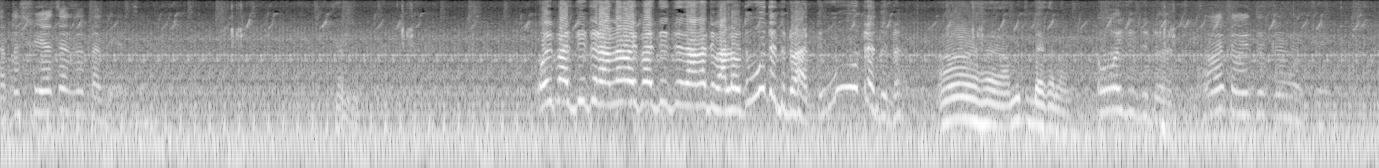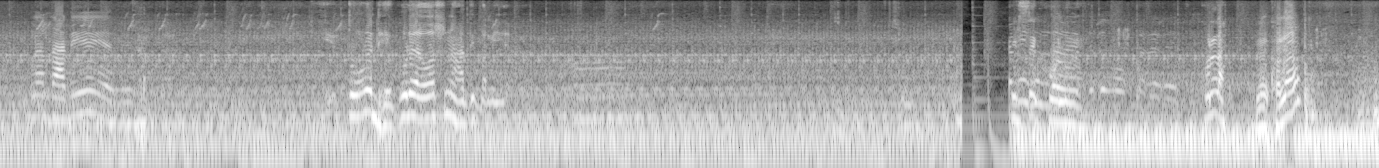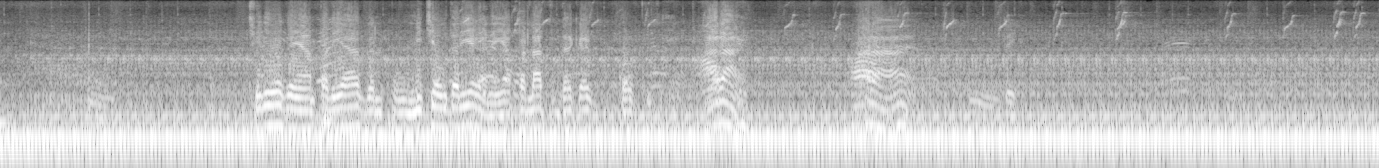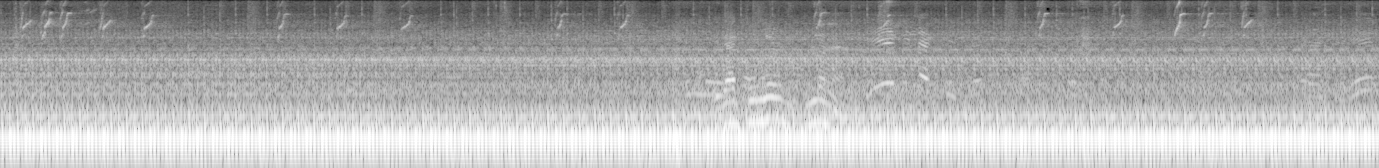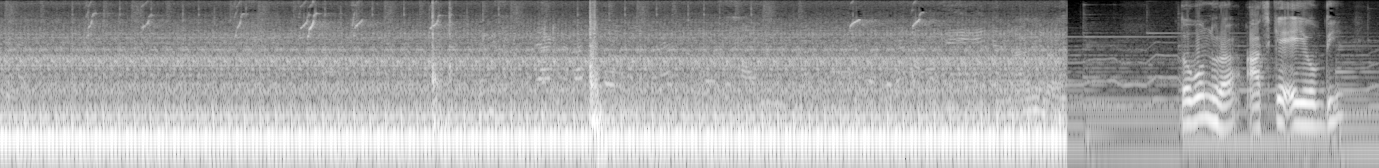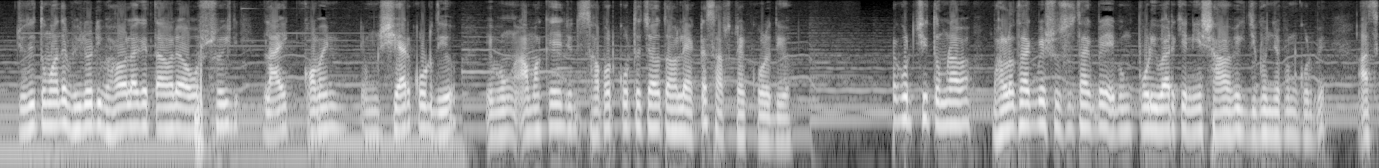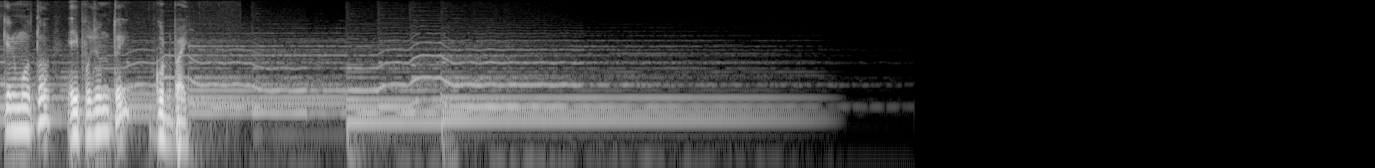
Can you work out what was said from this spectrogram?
এত শুয়েছে যে দাঁড়িয়ে আছে ওই পাশ দিতে রান্নার ওই পাশ দিতে রান্না দিয়ে ভালো হতো উঠে দুটো হাতি উঠে দুটো হ্যাঁ হ্যাঁ আমি তো দেখালাম ওই যে দুটো হাতি ওই তো ওই দুটো হাতি না দাঁড়িয়েই আছে তোমরা ঢেকুরে আওয়াজ শুনে হাতি পালিয়ে যাবে फिर से खोलूँगा खुला। खुला। शुरू हो गया यहाँ पर या नीचे उतरिएगा ना, यहाँ पर लात उधर के आ रहा है। आ रहा है। বন্ধুরা, আজকে এই অবধি। যদি তোমাদের ভিডিওটি ভালো লাগে, তাহলে অবশ্যই লাইক কমেন্ট এবং শেয়ার করে দিও এবং আমাকে যদি সাপোর্ট করতে চাও, তাহলে একটা সাবস্ক্রাইব করে দিও। আশা করছি তোমরা ভালো থাকবে, সুস্থ থাকবে এবং পরিবারকে নিয়ে স্বাভাবিক জীবনযাপন করবে। আজকের মতো এই পর্যন্তই গুড বাই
